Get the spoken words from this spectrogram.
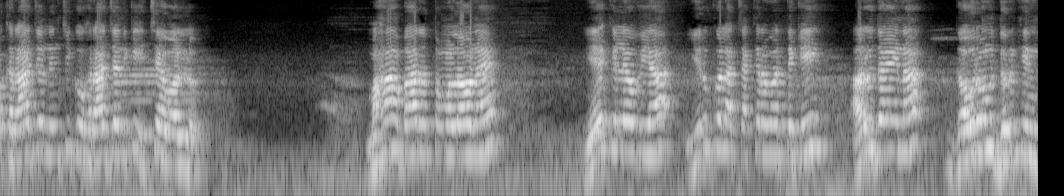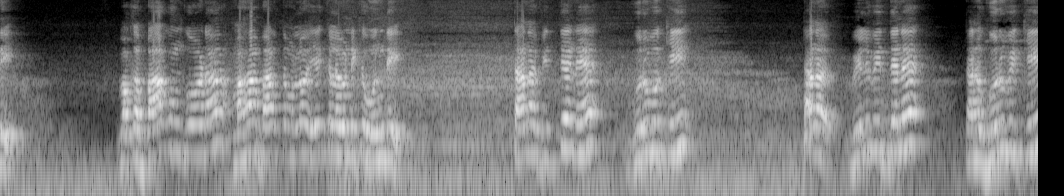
ఒక రాజ్యం నుంచి ఇంకొక రాజ్యానికి ఇచ్చేవాళ్ళు. మహాభారతంలోనే ఏకలవ్య ఇరుకుల చక్రవర్తికి అరుదైన గౌరవం దొరికింది. ఒక భాగం కూడా మహాభారతంలో ఏకలవ్యునికి ఉంది. తన విద్యనే గురువుకి తన విలువిద్యనే తన గురువుకి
